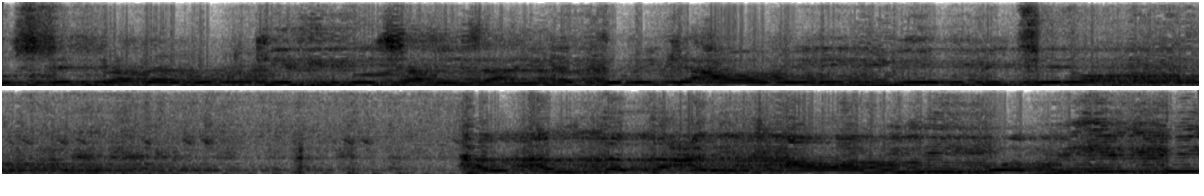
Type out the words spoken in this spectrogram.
মুসলিম ব্রাদারহুড কি জিনিস আমি জানি না। তুমি কি আওয়ামী লীগ, বিএনপি চেনো? হাল আওয়ামী লীগ ও বিএনপি?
